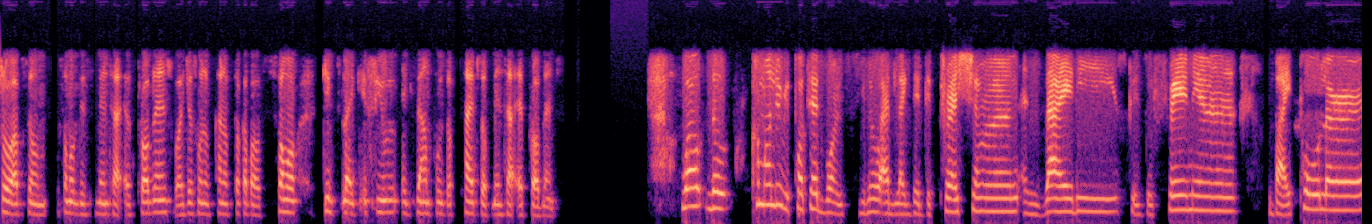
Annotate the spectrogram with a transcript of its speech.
throw up some some of these mental health problems, but I just want to kind of talk about some of give like a few examples of types of mental health problems? Well, the commonly reported ones, you know, are like the depression, anxiety, schizophrenia, bipolar,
